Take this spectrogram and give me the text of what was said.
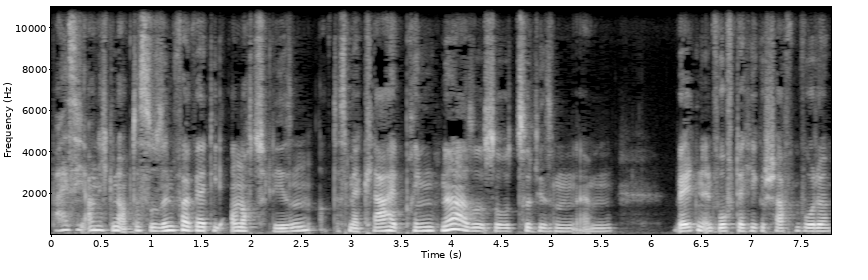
weiß ich auch nicht genau, ob das so sinnvoll wäre, die auch noch zu lesen, ob das mehr Klarheit bringt, ne? Also so zu diesem ähm, Weltenentwurf, der hier geschaffen wurde.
